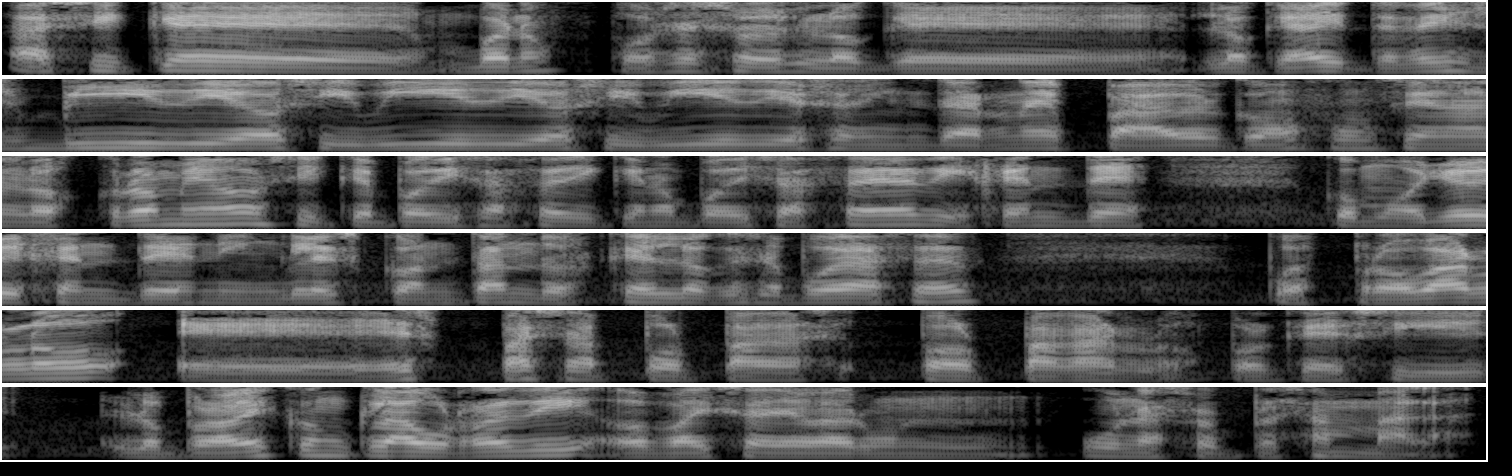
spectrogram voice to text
Así que, bueno, pues eso es lo que, lo que hay. Tenéis vídeos y vídeos y vídeos en internet para ver cómo funcionan los cromeos y qué podéis hacer y qué no podéis hacer. Y gente como yo y gente en inglés contándoos qué es lo que se puede hacer. Pues probarlo eh, es pasa por, por pagarlo. Porque si lo probáis con Cloud Ready, os vais a llevar una sorpresa mala.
